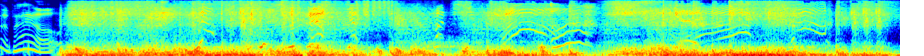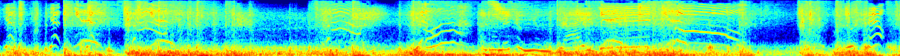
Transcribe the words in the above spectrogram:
ブだよ。Yeah.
